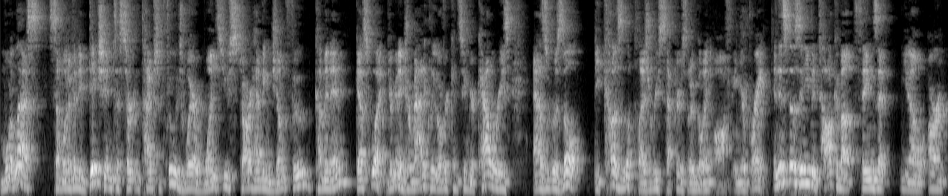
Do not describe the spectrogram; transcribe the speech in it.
more or less somewhat of an addiction to certain types of foods where once you start having junk food coming in, guess what? You're going to dramatically overconsume your calories as a result because of the pleasure receptors that are going off in your brain. And this doesn't even talk about things that, you know, are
